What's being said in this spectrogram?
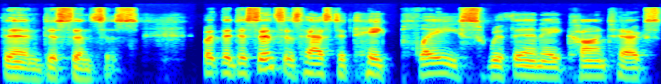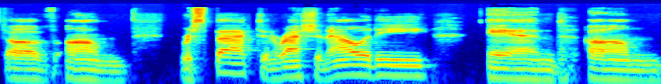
than dissensus. But the dissensus has to take place within a context of um, respect and rationality and um,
